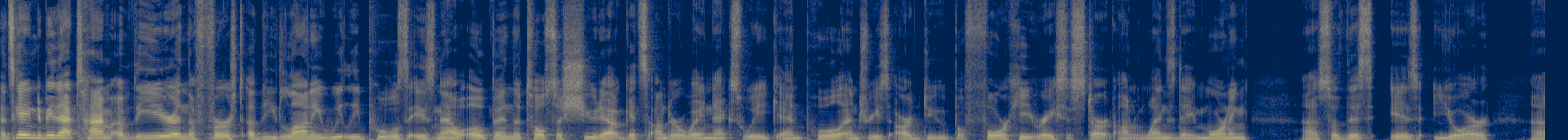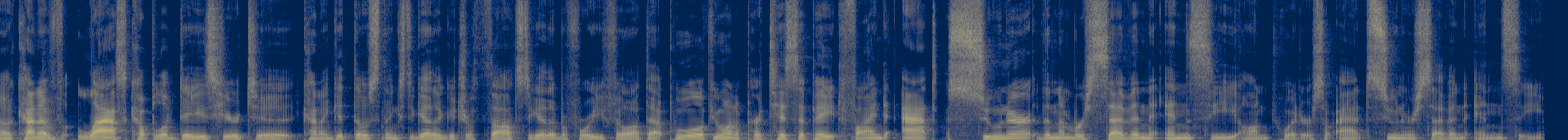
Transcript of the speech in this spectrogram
It's getting to be that time of the year, and the first of the Lonnie Wheatley pools is now open. The Tulsa Shootout gets underway next week, and pool entries are due before heat races start on Wednesday morning. Uh, so this is your uh, kind of last couple of days here to kind of get those things together, get your thoughts together before you fill out that pool. If you want to participate, find at Sooner the number seven NC on Twitter. So at Sooner seven NC.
